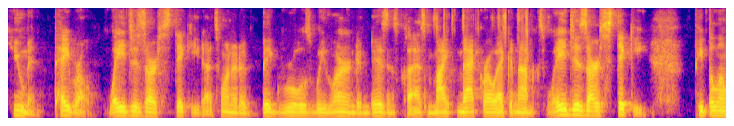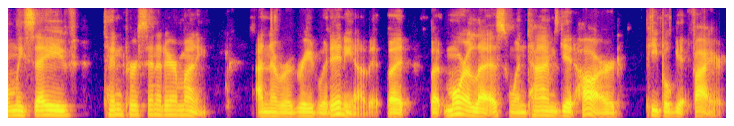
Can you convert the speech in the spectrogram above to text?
Human payroll wages are sticky. That's one of the big rules we learned in business class. My, macroeconomics wages are sticky. People only save ten percent of their money. I never agreed with any of it, but but more or less, when times get hard, people get fired.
